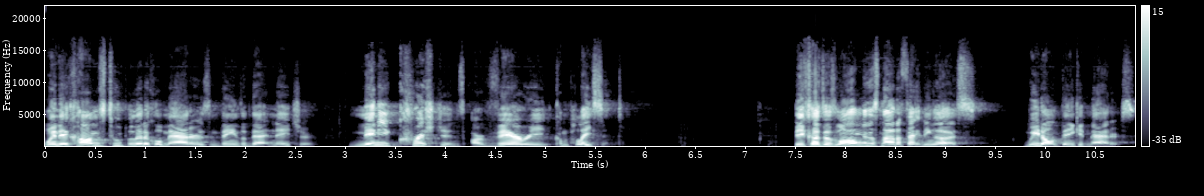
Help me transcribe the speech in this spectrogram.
When it comes to political matters and things of that nature, many Christians are very complacent. Because as long as it's not affecting us, we don't think it matters.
